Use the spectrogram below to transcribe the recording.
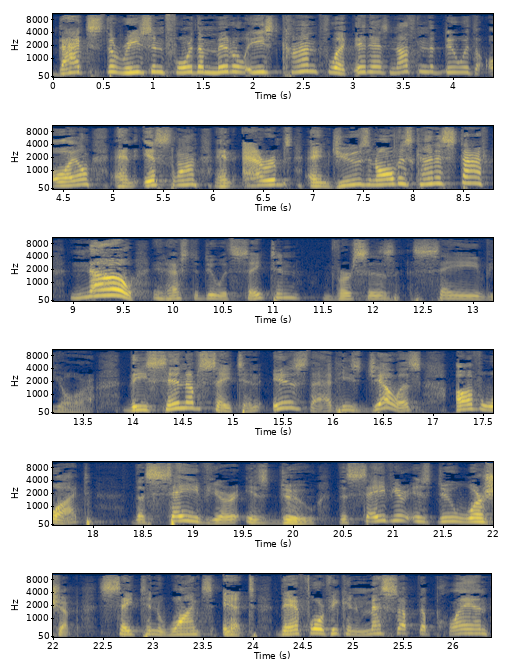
That's the reason for the Middle East conflict. It has nothing to do with oil and Islam and Arabs and Jews and all this kind of stuff. No, it has to do with Satan versus Savior. The sin of Satan is that he's jealous of what the Savior is due. The Savior is due worship. Satan wants it. Therefore, if he can mess up the plan,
